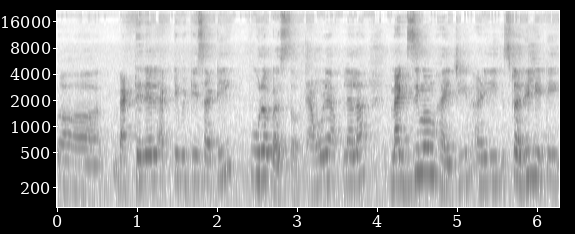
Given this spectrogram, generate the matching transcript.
बॅक्टेरियल ॲक्टिव्हिटीसाठी पूरक असतं. त्यामुळे आपल्याला मॅक्झिमम हायजीन आणि स्टरिलिटी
